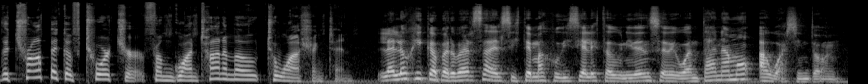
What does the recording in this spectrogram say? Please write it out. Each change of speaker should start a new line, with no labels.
The Tropic of Torture from Guantánamo to Washington.
La lógica perversa del sistema judicial estadounidense de Guantánamo a Washington.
